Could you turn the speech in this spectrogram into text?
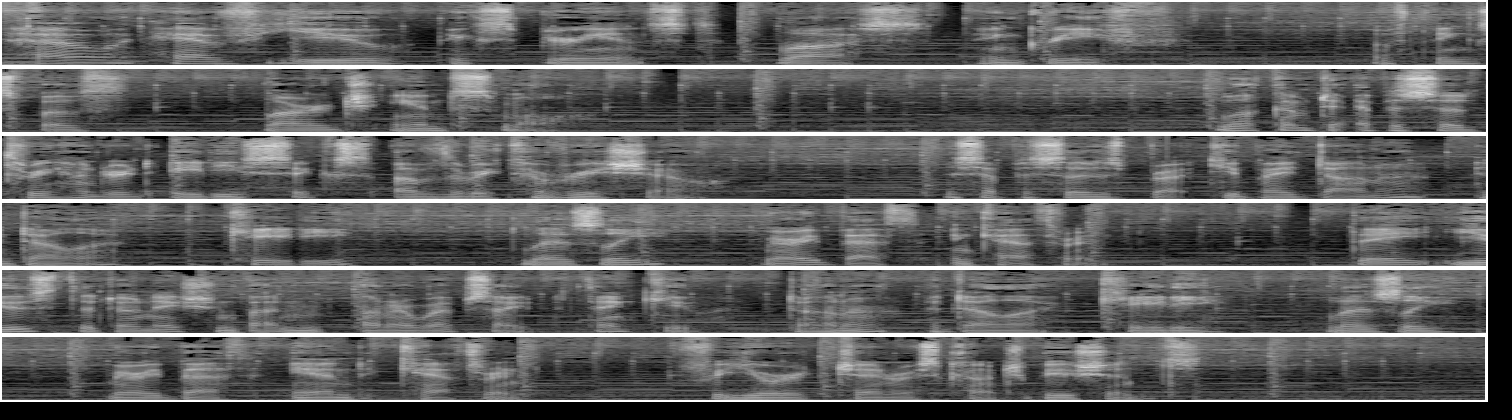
How have you experienced loss and grief of things both large and small? Welcome to episode 386 of The Recovery Show. This episode is brought to you by Donna, Adela, Katie, Leslie, Mary Beth, and Catherine. They used the donation button on our website. Thank you, Donna, Adela, Katie, Leslie, Mary Beth, and Catherine, for your generous contributions.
